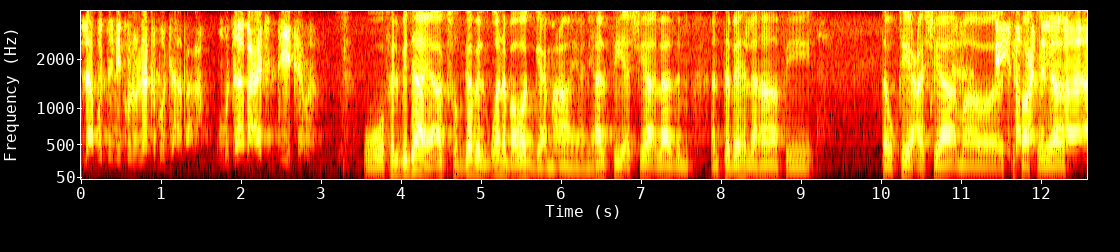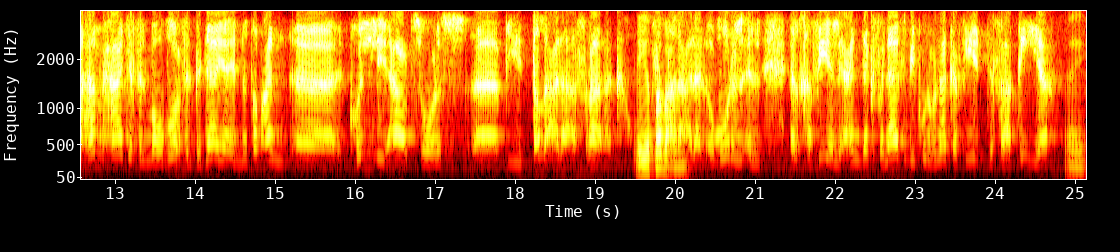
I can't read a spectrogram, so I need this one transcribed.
لابد أن يكون هناك متابعة ومتابعه جدية كمان. وفي البداية أقصد قبل وأنا بوقع معاه يعني هل في أشياء لازم أنتبه لها في توقيع أشياء ما إيه اتفاقيات؟ طبعا أهم حاجة في الموضوع في البداية إنه طبعا آه، كل outsource آه، بيطلع على أسرارك أيوه طبعا. بيطلع على الأمور الخفية اللي عندك فلازم يكون هناك في اتفاقية. أي.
